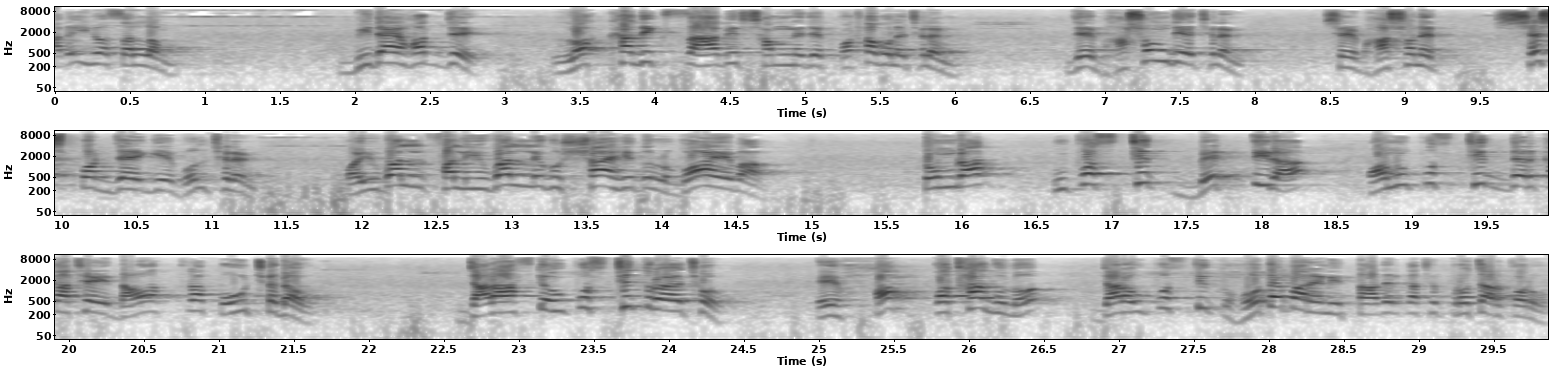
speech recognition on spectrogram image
আলহ্লাম বিদায় হজ্জে লক্ষাধিক সাহাবির সামনে যে কথা বলেছিলেন, যে ভাষণ দিয়েছিলেন, সে ভাষণের শেষ পর্যায়ে গিয়ে বলছিলেন শাহিদুল তোমরা উপস্থিত ব্যক্তিরা, অনুপস্থিতদের কাছে দাওয়াতটা পৌঁছে দাও। যারা আজকে উপস্থিত রয়েছ, এই হক কথাগুলো যারা উপস্থিত হতে পারেনি, তাদের কাছে প্রচার করো,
